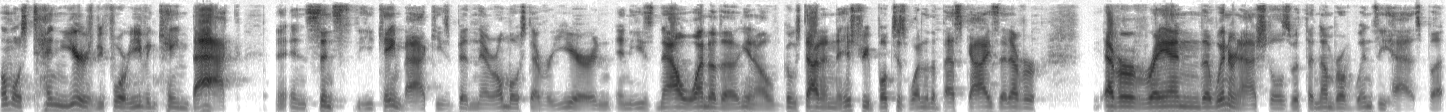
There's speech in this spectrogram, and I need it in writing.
almost 10 years before he even came back. And since he came back, he's been there almost every year. And, and he's now one of the, you know, goes down in the history books as one of the best guys that ever, ever ran the Winter Nationals with the number of wins he has. But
